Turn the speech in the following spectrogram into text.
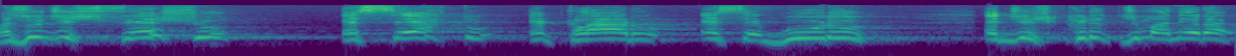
mas o desfecho é certo, é claro, é seguro, é descrito de maneira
